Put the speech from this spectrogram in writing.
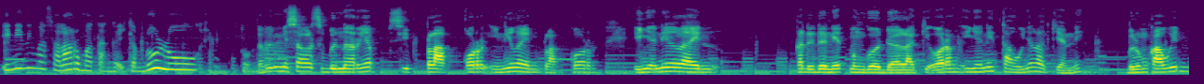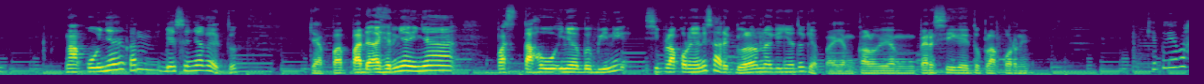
ini nih masalah rumah tangga ikam dulu gitu. Tapi Nah, misal sebenarnya si pelakor ini lain pelakor, inya ini lain kadeda niat menggoda laki orang, inya nih tahunya lakian nih belum kawin, ngakunya kan biasanya kayak itu. Siapa? Pada akhirnya inya pas tahu inya bebini si pelakornya ini sarik jualan lakinya tuh siapa? Yang kalau yang versi kayak itu pelakornya. kayak apa, kayak apa?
